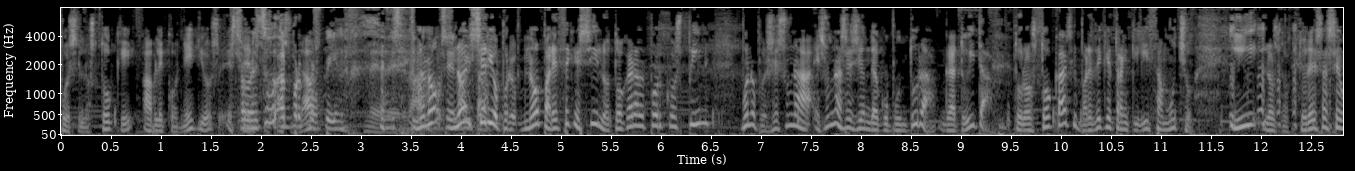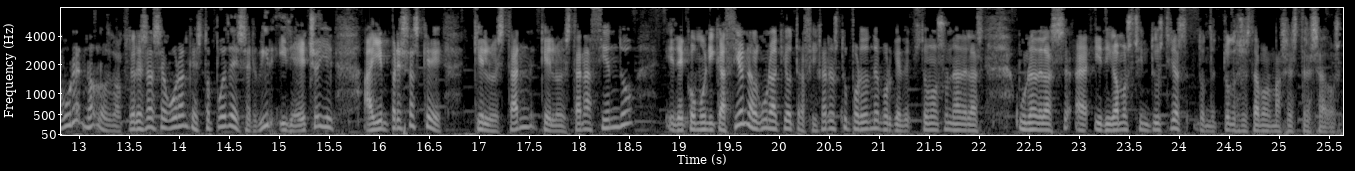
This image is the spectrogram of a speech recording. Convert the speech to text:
pues los toque, hable con ellos. Sobre todo al porcospín. No, no, no, en serio, pero no, parece que sí, lo tocan al porcospín. Bueno, pues es una, es una sesión de acupuntura gratuita. Tú los tocas y parece que tranquiliza mucho. Y los doctores aseguran, no, los doctores aseguran que esto puede servir y de hecho hay, empresas que, que lo están que lo están haciendo y de comunicación alguna que otra. Fijaros tú por dónde porque somos una de las una de las eh, y digamos industrias donde todos estamos más estresados.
